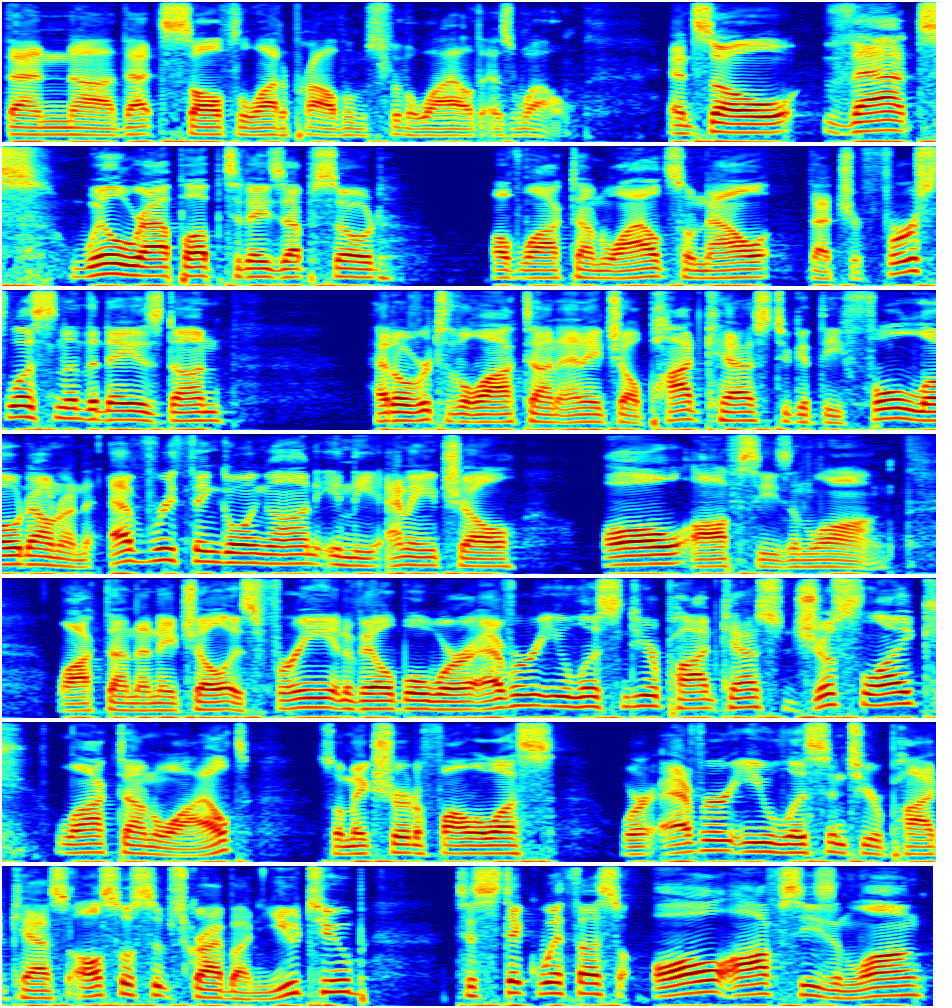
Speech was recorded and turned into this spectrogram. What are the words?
then uh, that solves a lot of problems for the Wild as well. And so that will wrap up today's episode of Locked On Wild. So now that your first listen of the day is done, head over to the Locked On NHL podcast to get the full lowdown on everything going on in the NHL all off season long. Locked On NHL is free and available wherever you listen to your podcast, just like Locked On Wild. So make sure to follow us wherever you listen to your podcast. Also, subscribe on YouTube to stick with us all off season long.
